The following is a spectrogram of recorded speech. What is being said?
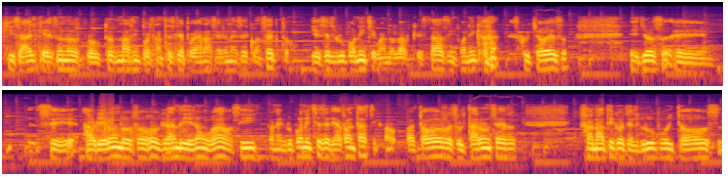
quizá el que es uno de los productos más importantes que puedan hacer en ese concepto, y es el grupo Nietzsche. Cuando la Orquesta Sinfónica escuchó eso, ellos eh, se abrieron los ojos grandes y dijeron, wow, sí, con el grupo Nietzsche sería fantástico. Pues todos resultaron ser fanáticos del grupo y todos eh,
